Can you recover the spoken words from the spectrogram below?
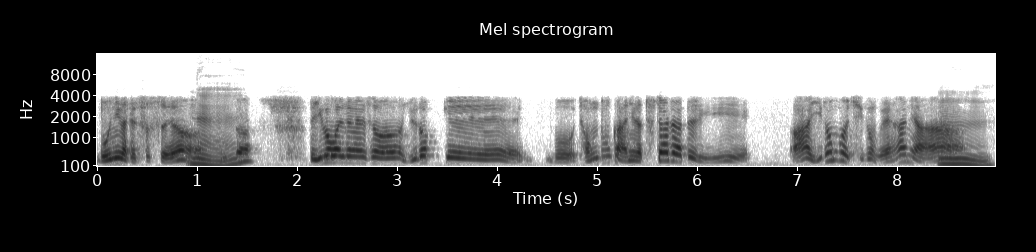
논의가 됐었어요. 네. 그러니까 이거 관련해서 유럽계 뭐 정부가 아니라 투자자들이 아 이런 걸 지금 왜 하냐. 음.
